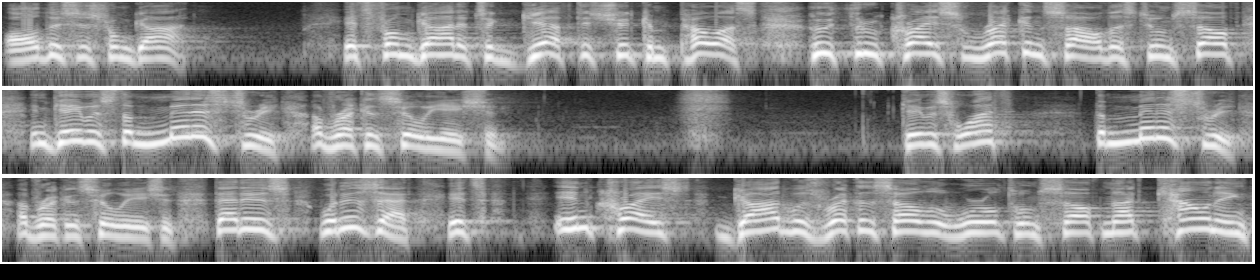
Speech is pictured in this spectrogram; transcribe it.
All this is from God it's from God, it's a gift. It should compel us, who through Christ reconciled us to himself and gave us the ministry of reconciliation. Gave us what? The ministry of reconciliation. That is, what is that? It's, In Christ, God was reconciled the world to himself, not counting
